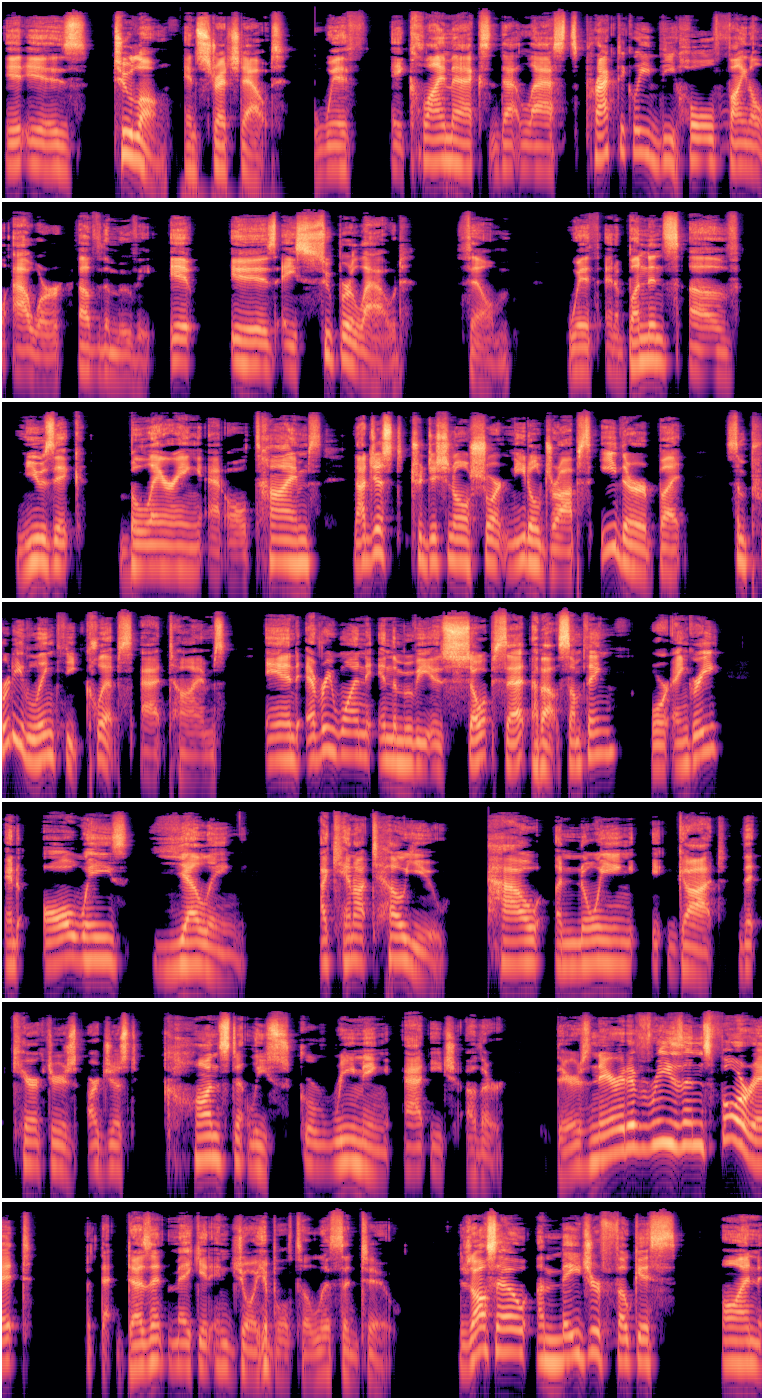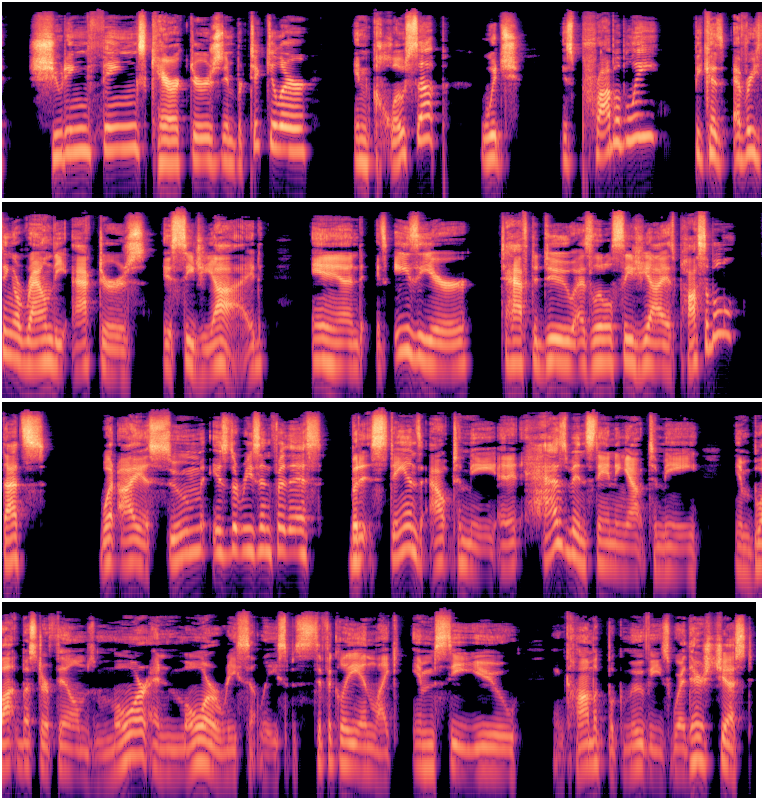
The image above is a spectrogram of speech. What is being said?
It is too long and stretched out with a climax that lasts practically the whole final hour of the movie. It is a super loud film with an abundance of music blaring at all times. Not just traditional short needle drops either, but some pretty lengthy clips at times. And everyone in the movie is so upset about something or angry and always yelling. I cannot tell you how annoying it got that characters are just constantly screaming at each other. There's narrative reasons for it, but that doesn't make it enjoyable to listen to. There's also a major focus on shooting things, characters in particular, in close up, which is probably because everything around the actors is CGI'd, and it's easier to have to do as little CGI as possible. That's what I assume is the reason for this, but it stands out to me, and it has been standing out to me in blockbuster films more and more recently, specifically in like MCU and comic book movies, where there's just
